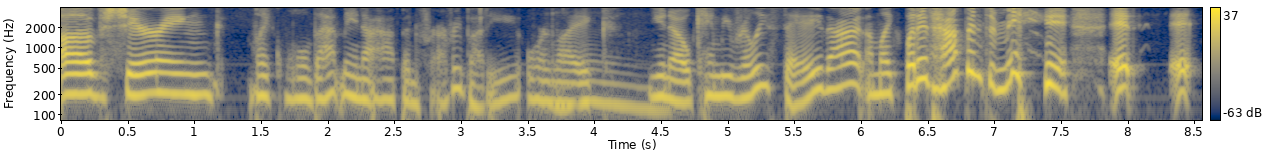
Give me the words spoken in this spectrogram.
of sharing like, well, that may not happen for everybody, or like, mm. you know, can we really say that? I'm like, but it happened to me. it it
